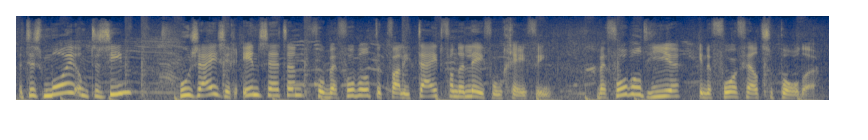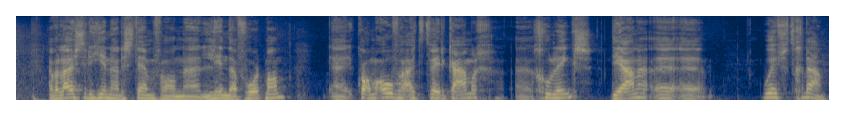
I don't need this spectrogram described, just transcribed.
Het is mooi om te zien hoe zij zich inzetten voor bijvoorbeeld de kwaliteit van de leefomgeving. Bijvoorbeeld hier in de Voorveldse polder. We luisterden hier naar de stem van eh, Linda Voortman. Uh, kwam over uit de Tweede Kamer, uh, GroenLinks. Diana, hoe heeft ze het gedaan?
